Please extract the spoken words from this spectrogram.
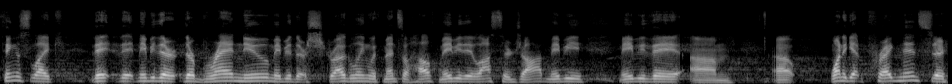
things like they, they, maybe they're, they're brand new, maybe they're struggling with mental health, maybe they lost their job, maybe, maybe they um, uh, want to get pregnant, or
